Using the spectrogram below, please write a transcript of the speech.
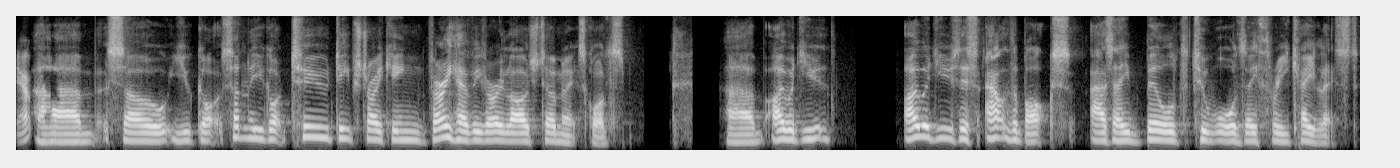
Yep. Um, so you got suddenly you got two deep striking, very heavy, very large Terminator squads. Um, I would use I would use this out of the box as a build towards a 3K list,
